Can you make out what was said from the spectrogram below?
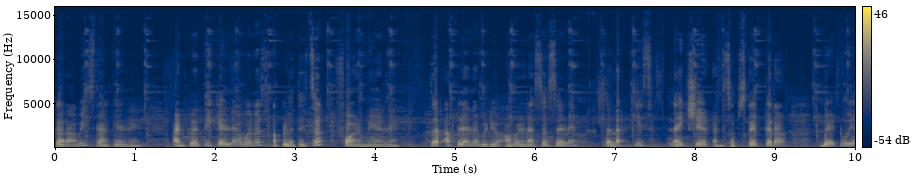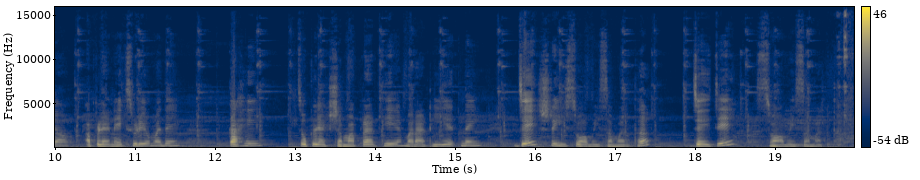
करावीच लागेल. आहे. आणि कृती केल्यावरच आपलं त्याचं फळ मिळेल. जर आपल्याला व्हिडिओ आवडलाच असेल तर नक्कीच लाईक शेअर आणि सबस्क्राईब करा. भेटूया आपल्या नेक्स्ट व्हिडिओमध्ये काही चुकल्या क्षमा प्रार्थी आहे मराठी येत नाही. जय श्री स्वामी समर्थ. जय जय स्वामी समर्थ.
